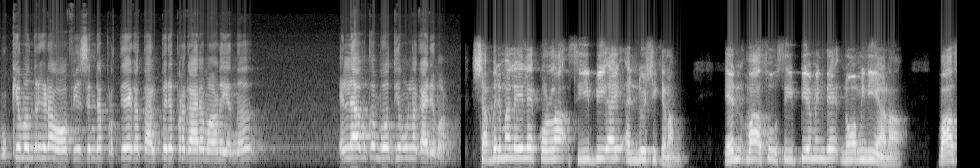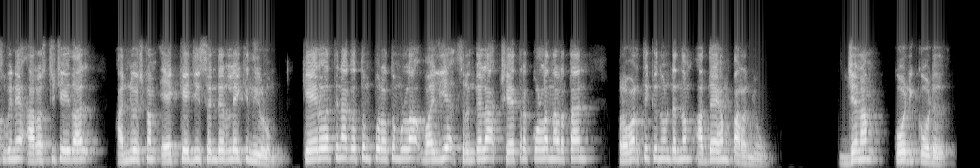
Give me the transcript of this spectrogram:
മുഖ്യമന്ത്രിയുടെ ഓഫീസിന്റെ പ്രത്യേക താല്പര്യപ്രകാരമാണ് എന്ന് എല്ലാവർക്കും ബോധ്യമുള്ള കാര്യമാണ്. ശബരിമലയിലെ കൊള്ള സി ബി ഐ അന്വേഷിക്കണം. എൻ വാസു സി പി എമ്മിന്റെ നോമിനിയാണ്. വാസുവിനെ അറസ്റ്റ് ചെയ്താൽ അന്വേഷണം എ കെ ജി സെന്ററിലേക്ക് നീളും. കേരളത്തിനകത്തും പുറത്തുമുള്ള വലിയ ശൃംഖല ക്ഷേത്രക്കൊള്ള നടത്താൻ പ്രവർത്തിക്കുന്നുണ്ടെന്നും അദ്ദേഹം പറഞ്ഞു. ജനം കോഴിക്കോട്.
